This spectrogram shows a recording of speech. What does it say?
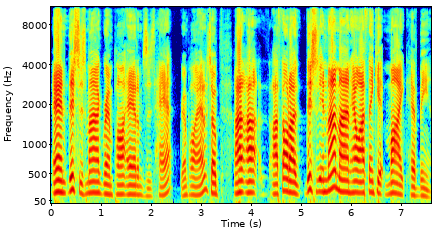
And this is my Grandpa Adams's hat, Grandpa Adams. So I, I, I thought I this is in my mind how I think it might have been.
